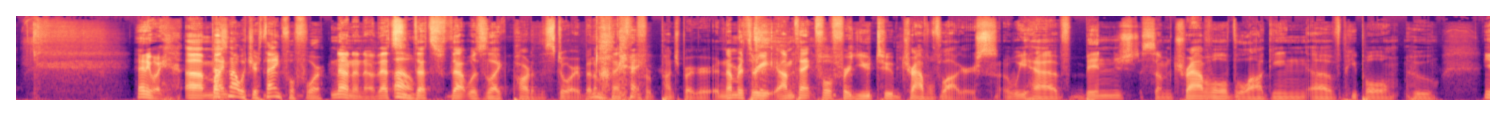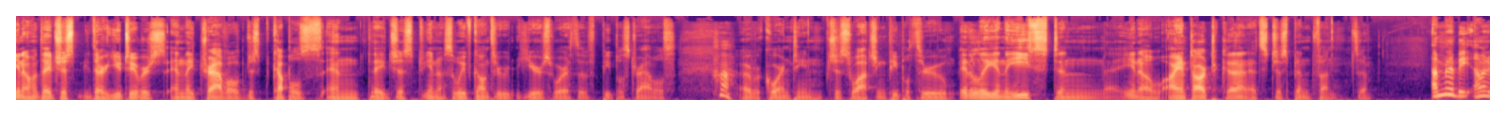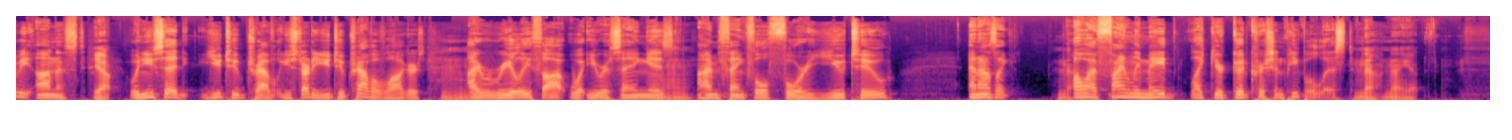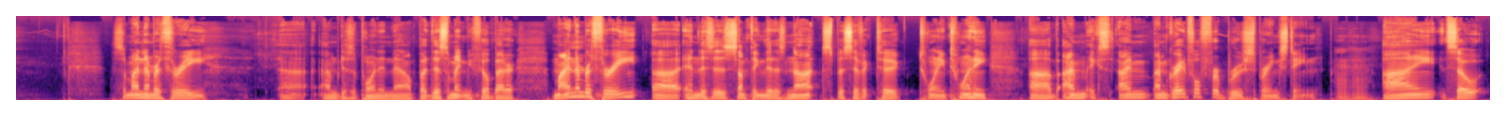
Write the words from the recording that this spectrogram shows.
anyway, uh, my That's not what you're thankful for. no, no, no. That's Oh. that's that was like part of the story, but I'm thankful for Punch Burger. Number three, I'm thankful for YouTube travel vloggers. We have binged some travel vlogging of people who, you know, they just they're YouTubers and they travel just couples and they just you know. So we've gone through years worth of people's travels Huh. over quarantine, just watching people through Italy and the East and uh, you know Antarctica, and it's just been fun. So I'm gonna be I'm gonna be honest. yeah, When you said YouTube travel, you started YouTube travel vloggers. Mhm. I really thought what you were saying is Mhm. I'm thankful for you two, and I was like, no, oh, I finally made like your good Christian people list. no, not yet. So my number three, uh, I'm disappointed now, but this will make me feel better. My number three, uh, and this is something that is not specific to 2020. Uh, I'm ex- I'm I'm grateful for Bruce Springsteen. Mm-hmm. I so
